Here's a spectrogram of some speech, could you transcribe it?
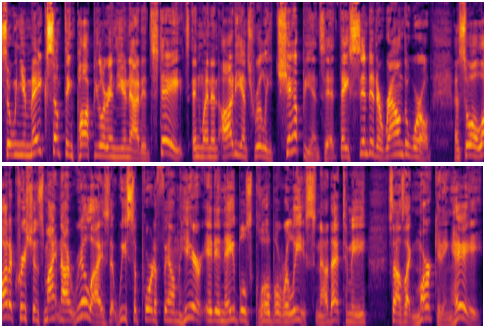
So when you make something popular in the United States and when an audience really champions it, they send it around the world. And so a lot of Christians might not realize that we support a film here. It enables global release. Now that to me sounds like marketing. Hey,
